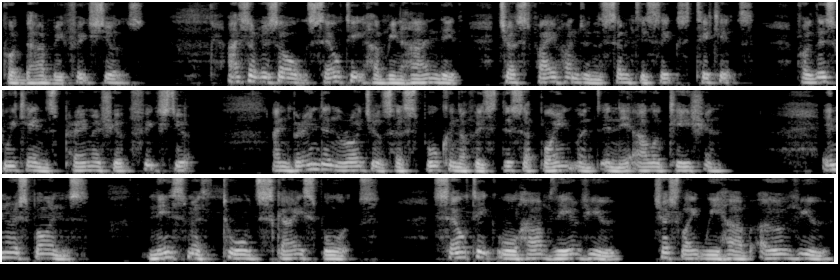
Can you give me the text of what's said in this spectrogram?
for derby fixtures. As a result, Celtic have been handed just 576 tickets for this weekend's Premiership fixture, and Brendan Rodgers has spoken of his disappointment in the allocation. In response, Naismith told Sky Sports, Celtic will have their view, just like we have our view,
